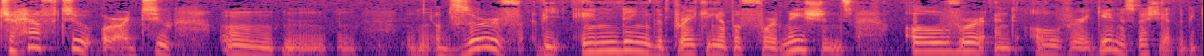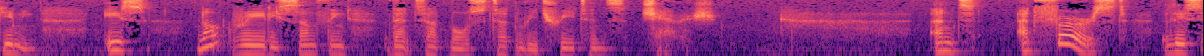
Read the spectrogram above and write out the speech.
to have to, or to um, observe the ending, the breaking up of formations over and over again, especially at the beginning, is not really something that most retreatants cherish. And at first, this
